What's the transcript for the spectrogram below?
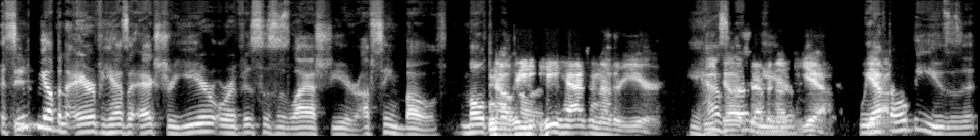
it seems to be up in the air if he has an extra year or if this is his last year. I've seen both multiple No, he times. he has another year. He He has does another have year. another. Yeah. We have to hope he uses it.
